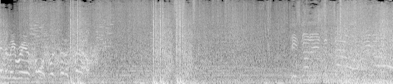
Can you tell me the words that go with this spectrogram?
Enemy reinforcements to the south. He's gonna hit the tower! Hang on!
